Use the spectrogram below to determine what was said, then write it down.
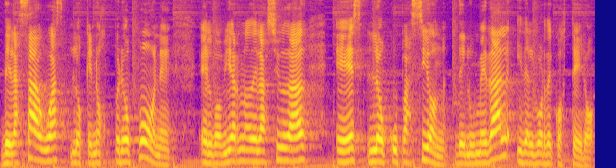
de las aguas, lo que nos propone el gobierno de la ciudad es la ocupación del humedal y del borde costero.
